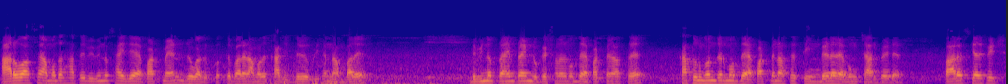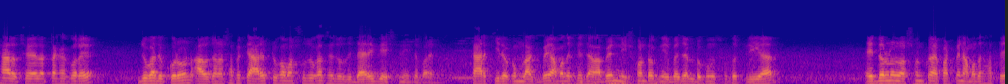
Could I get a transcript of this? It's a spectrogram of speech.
আরও আছে আমাদের হাতে বিভিন্ন সাইজে অ্যাপার্টমেন্ট যোগাযোগ করতে পারেন। আমাদের কাজীদের অফিসের নাম্বারে বিভিন্ন প্রাইম প্রাইম লোকেশনের মধ্যে অ্যাপার্টমেন্ট আছে। খাতুনগঞ্জের মধ্যে অ্যাপার্টমেন্ট আছে তিন বেডের এবং চার বেডের। পার স্কোয়ার ফিট সাড়ে ছয় হাজার টাকা করে। যোগাযোগ করুন। আলোচনা সাপেক্ষে আরেকটু কমার সুযোগ আছে। যদি ডাইরেক্ট এসে নিতে পারেন। কার কী রকম লাগবে, আমাদেরকে জানাবেন। নিষ্কণ্টক নির্ভেজাল ডকুমেন্টস মতো ক্লিয়ার এই ধরনের অসংখ্য অ্যাপার্টমেন্ট আমাদের হাতে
